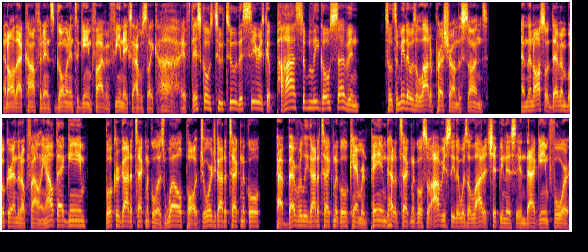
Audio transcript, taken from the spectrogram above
and all that confidence going into game five in Phoenix, I was like, ah, if this goes 2 2, this series could possibly go seven. So to me, there was a lot of pressure on the Suns. And then also Devin Booker ended up fouling out that game. Booker got a technical as well. Paul George got a technical. Pat Beverley got a technical. Cameron Payne got a technical. So obviously there was a lot of chippiness in that game four.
